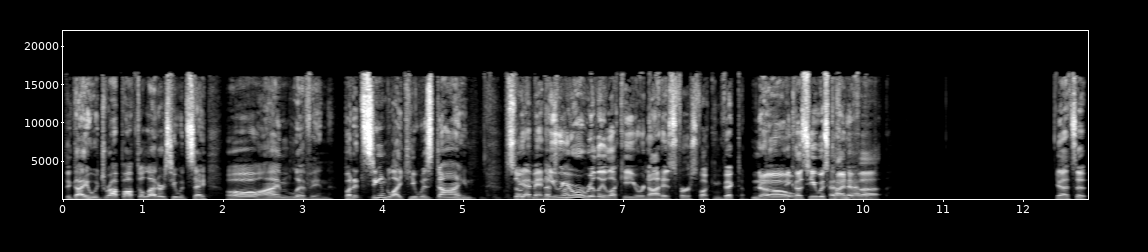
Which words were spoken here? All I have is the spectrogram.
the guy who would drop off the letters, he would say, Oh, I'm living. But it seemed like he was dying. So, yeah, man, you, right. you were really lucky. You were not his first fucking victim. No. because he was kind of. Uh, happened. yeah, that's it.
